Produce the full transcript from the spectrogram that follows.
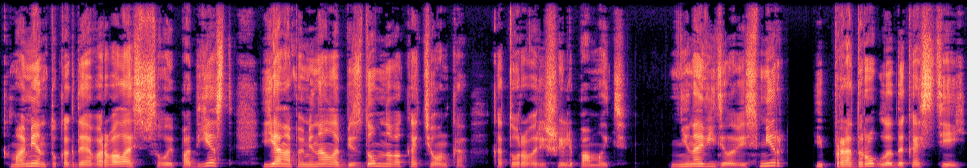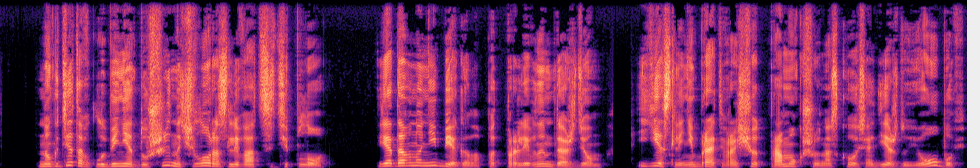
К моменту, когда я ворвалась в свой подъезд, я напоминала бездомного котенка, которого решили помыть. Ненавидела весь мир и продрогла до костей но где-то в глубине души начало разливаться тепло. Я давно не бегала под проливным дождем, и если не брать в расчет промокшую насквозь одежду и обувь,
